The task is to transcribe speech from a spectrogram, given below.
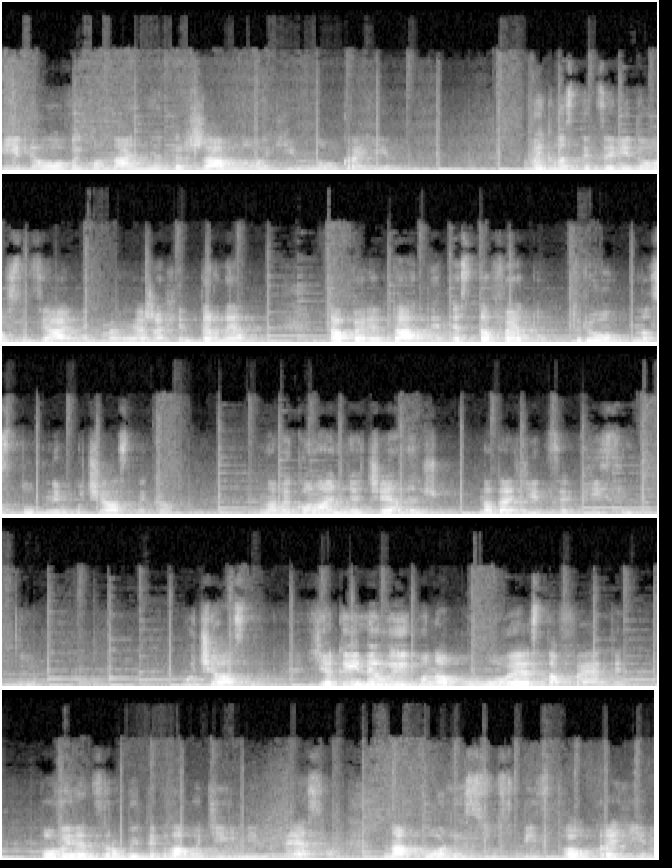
відео виконання державного гімну України, викласти це відео в соціальних мережах інтернет та передати естафету трьом наступним учасникам. На виконання челенджу надається 8 днів. Учасник, який не виконав умови естафети, повинен зробити благодійний внесок на користь суспільства України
